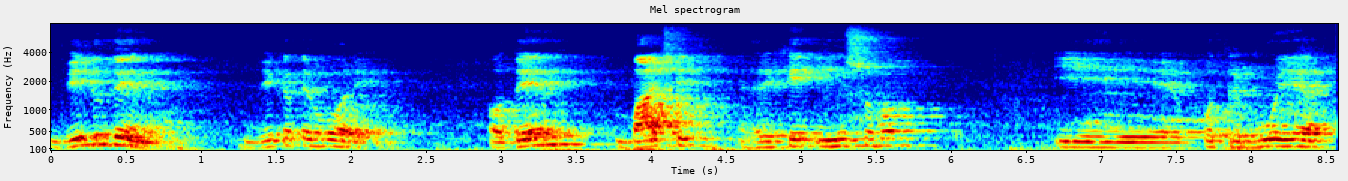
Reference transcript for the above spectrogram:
Дві людини, дві категорії. Один бачить гріхи іншого і потребує,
